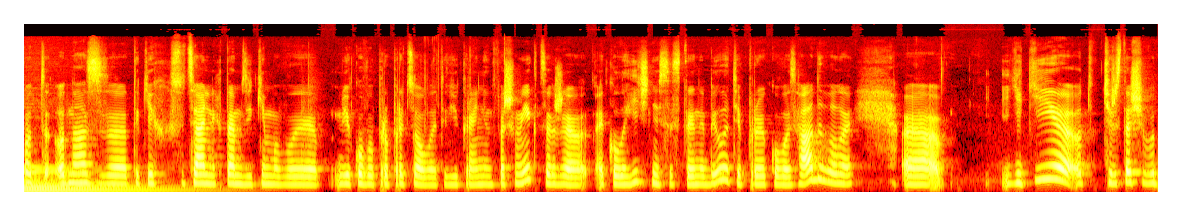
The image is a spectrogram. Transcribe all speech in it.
От одна з таких соціальних тем, з якими ви яку ви пропрацьовуєте в Ukrainian Fashion Week, це вже екологічні sustainability, про яку ви згадували. Е, які от через те, що ви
